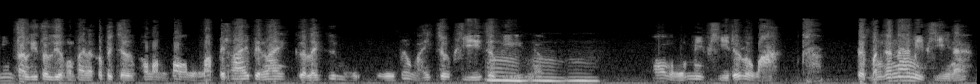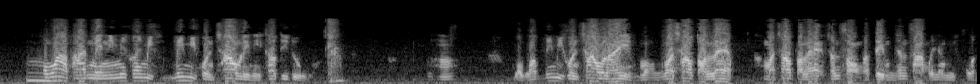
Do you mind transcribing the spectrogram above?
วิ่งตาลีตะเหลือกลงไปแล้วก็ไปเจอพ่อพ่อบอกว่าเป็นไรเป็นไรเกิดอะไรขึ้นโอ้โหไม่ไหวเจอผีเจอผีอืเนี่ยมอืมพ่อบอกว่ามีผีด้วยเหรอวะครับแต่มันก็น่ามีผีนะอืมเพราะว่าอพาร์ตเมนต์นี้ไม่ค่อยมีไม่มีคนเช่าเลยนี่เท่าที่ดูครับอือฮึบอกว่าไม่มีคนเช่าอะไรบอกว่าเช่าตอนแรกเขามาเช่าตอนแรกชั้นสองก็เต็มชั้นสามก็ยังมีคน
